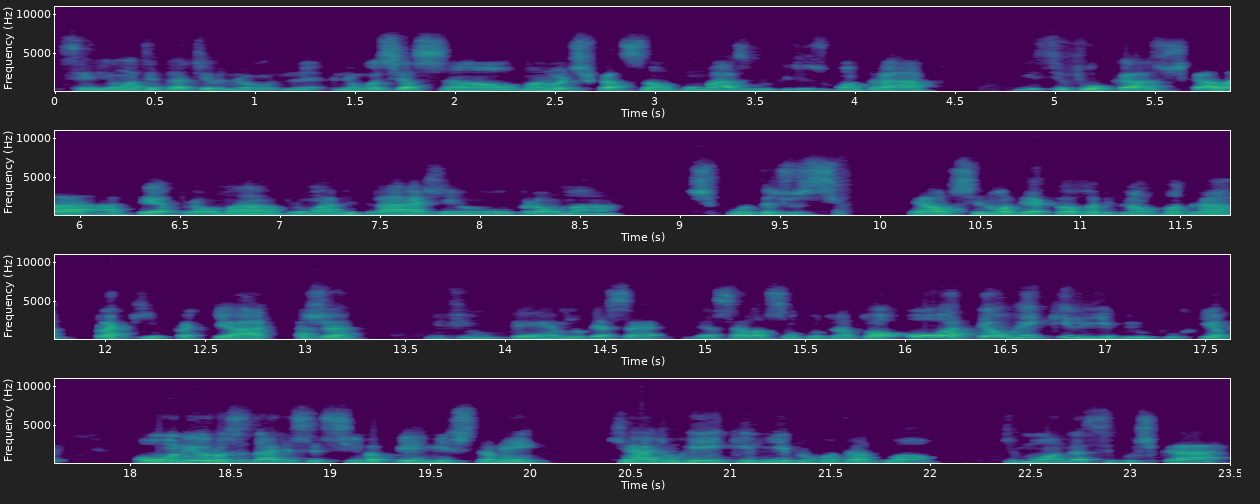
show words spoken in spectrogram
seria uma tentativa de negociação, uma notificação com base no que diz o contrato, e, se for o caso, escalar até para uma, para uma arbitragem ou para uma disputa judicial, se não houver cláusula arbitral no contrato. Para quê? Para que haja, enfim, um término dessa, dessa relação contratual, ou até um reequilíbrio, porque a onerosidade excessiva permite também que haja um reequilíbrio contratual, de modo a se buscar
